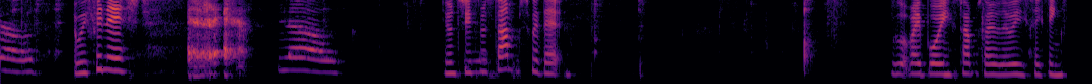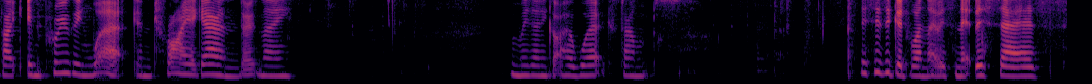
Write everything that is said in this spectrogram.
no. Are we finished? No. Do you want to do some stamps with it? We've got very boring stamps over there. We say things like improving work and try again, don't they? When we've only got her work stamps. This is a good one though, isn't it? This says,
